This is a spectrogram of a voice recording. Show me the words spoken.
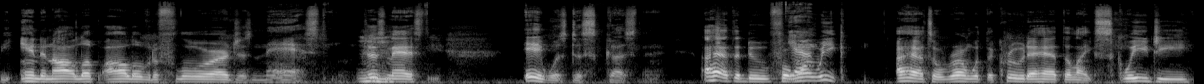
be ending all up all over the floor, just nasty, just Mhm. nasty. It was disgusting. I had to do for Yeah. one week. I had to run with the crew that had to like squeegee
